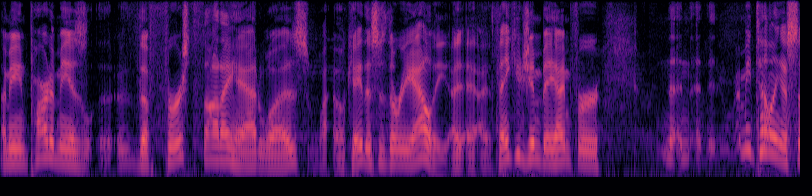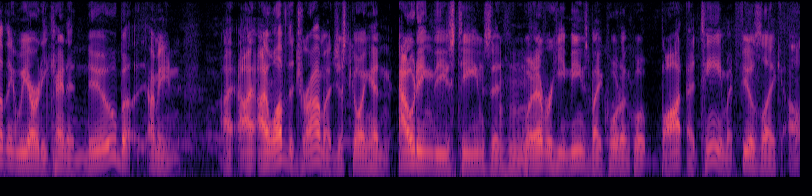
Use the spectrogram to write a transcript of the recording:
I mean, part of me is the first thought I had was, okay, this is the reality. I, I, thank you, Jim Boeheim, for. I mean, telling us something we already kind of knew, but I mean. I, I love the drama, just going ahead and outing these teams that whatever he means by quote unquote bought a team. It feels like, uh,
